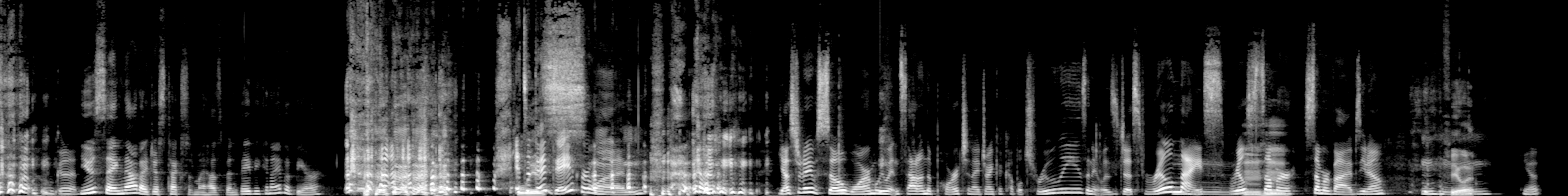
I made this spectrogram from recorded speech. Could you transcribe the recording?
Oh, good. You saying that, I just texted my husband, baby, can I have a beer? it's a good day for one. Yesterday was so warm. We went and sat on the porch, and I drank a couple Trulies, and it was just real nice, real summer summer vibes. You know. Feel it? Yep.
